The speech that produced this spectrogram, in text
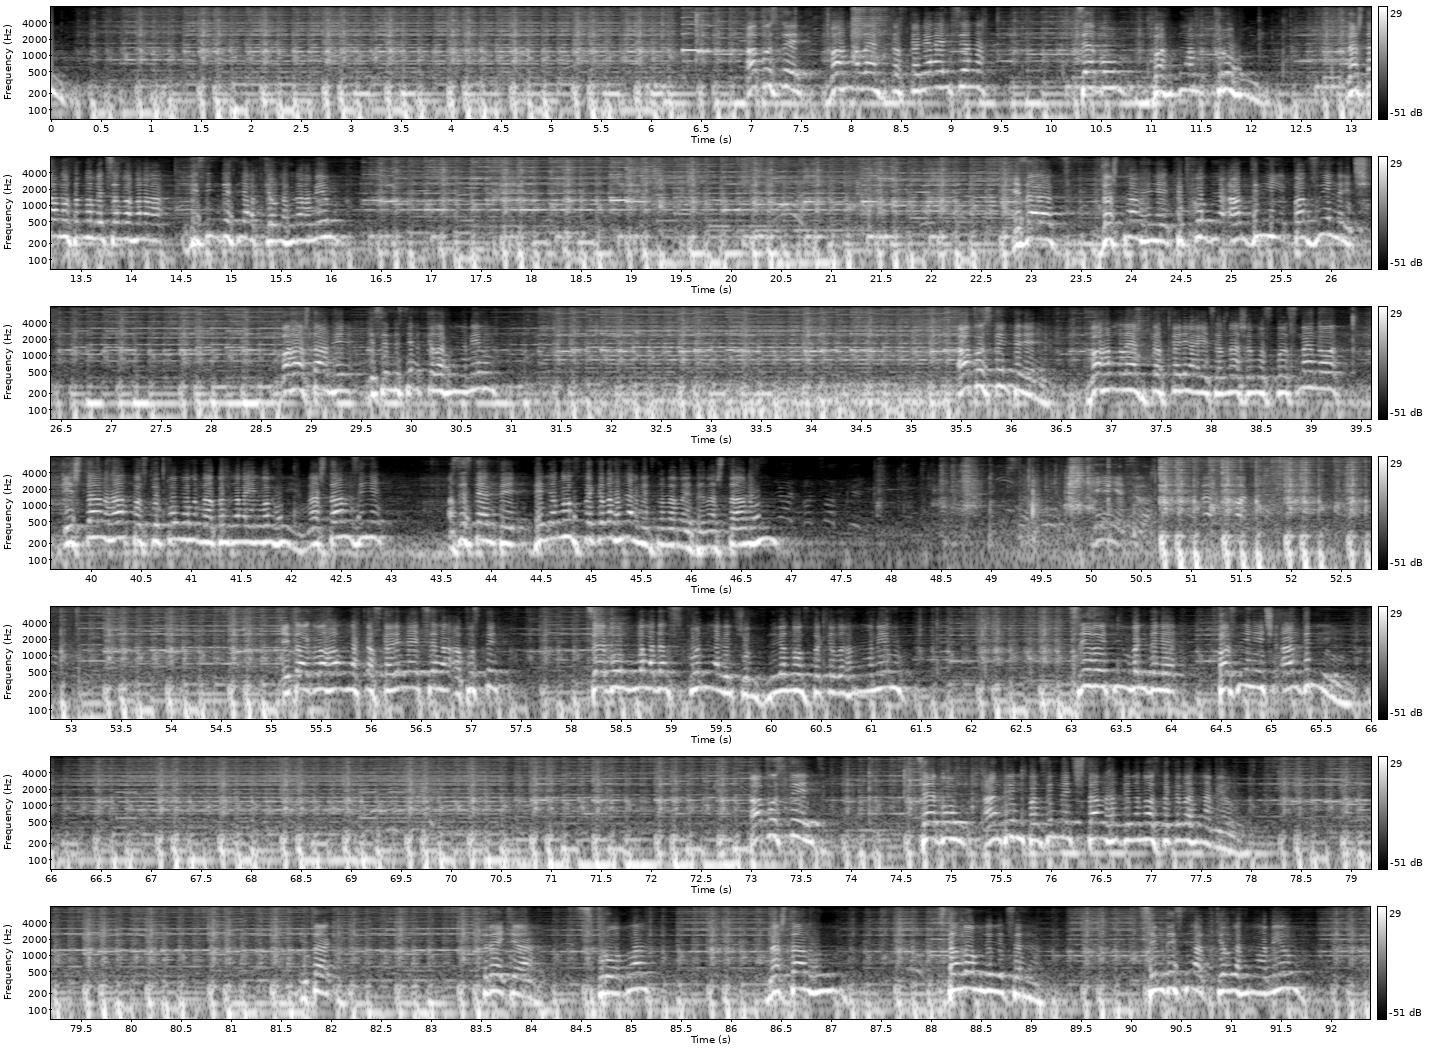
Опусти, вага легко скоряється. Це був Богдан Круглий. На штангу встановиться вага 80 кілограмів. І зараз до штанги підходить Андрій Бадзинич. Вага штанги 80 кілограмів. Опустити. Вага легко скоряється нашому спортсмену. І штанга поступово набирає ваги. На штанзі асистенти 90 кілограмів встановити на штангу. Ні-ні-ні, все. І так вага легко скоряється, опусти. Це був Влада з Кулявичем, 90 кілограмів. Слідуючим вийде Пазнинич Андрій. Опустить. Це був Андрій Пазинич, штанга 90 кілограмів. І так, третя спроба. На штангу встановлюється 70 кілограмів.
